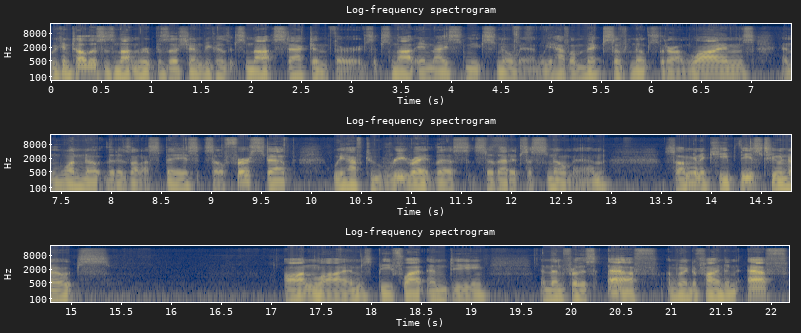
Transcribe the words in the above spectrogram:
We can tell this is not in root position because it's not stacked in thirds. It's not a nice, neat snowman. We have a mix of notes that are on lines and one note that is on a space. So first step, we have to rewrite this so that it's a snowman. So I'm going to keep these two notes on lines, B flat and D. And then for this F, I'm going to find an F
